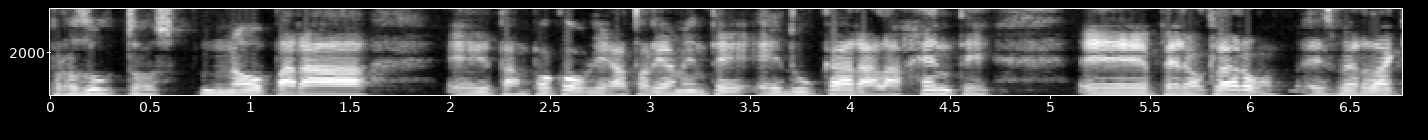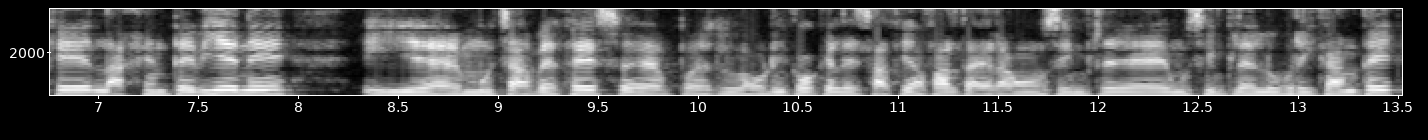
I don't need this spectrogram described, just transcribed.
productos, no para tampoco obligatoriamente educar a la gente. pero claro, es verdad que la gente viene y eh, muchas veces eh, pues lo único que les hacía falta era un simple, un simple lubricante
